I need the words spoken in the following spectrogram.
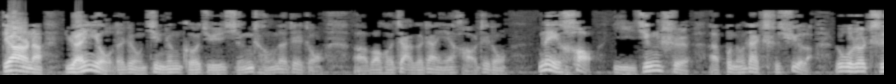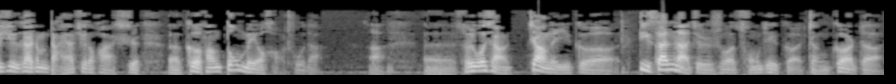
第二呢，原有的这种竞争格局形成的这种呃包括价格战也好，这种内耗已经是呃不能再持续了。如果说持续再这么打下去的话，是呃各方都没有好处的。啊，呃，所以我想这样的一个第三呢，就是说从这个整个的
